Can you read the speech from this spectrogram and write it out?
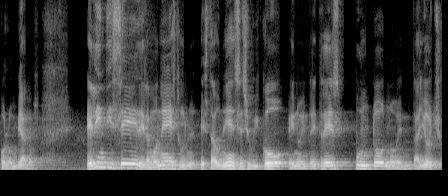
colombianos. El índice de la moneda estadounidense se ubicó en 93.98.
